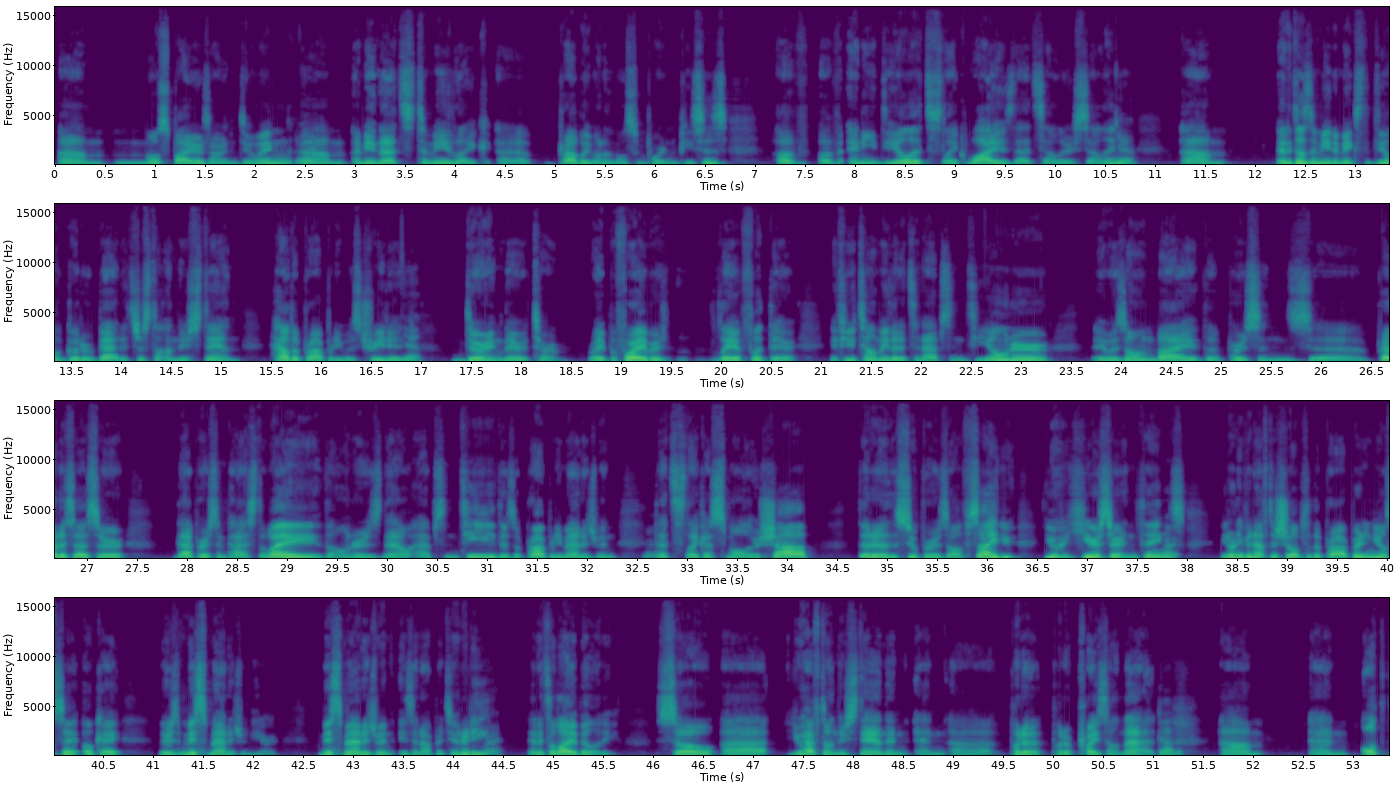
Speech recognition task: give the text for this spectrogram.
um, most buyers aren't doing. Right. Um, I mean, that's to me like uh, probably one of the most important pieces of of any deal. It's like why is that seller selling? Yeah. And it doesn't mean it makes the deal good or bad. It's just to understand how the property was treated Yeah. during their term, right? Before I ever lay a foot there, if you tell me that it's an absentee owner, it was owned by the person's uh, predecessor, that person passed away, the owner is now absentee, there's a property management that's like a smaller shop, da, the super is off site. You you hear certain things. Right. You don't even have to show up to the property and you'll say, okay, there's mismanagement here. Mismanagement is an opportunity Right. and it's a liability. So uh, you have to understand and and uh, put a put a price on that. Got it. Um, and ult-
